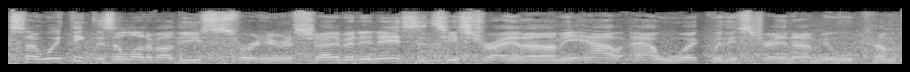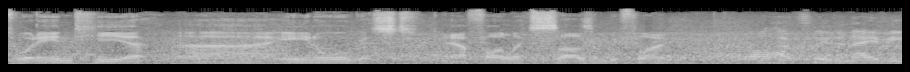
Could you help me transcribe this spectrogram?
So we think there's a lot of other uses for it here in Australia, but in essence, the Australian Army, our, our work with the Australian Army will come to an end here uh, in August. Our final exercise will be flown. Well, hopefully the Navy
